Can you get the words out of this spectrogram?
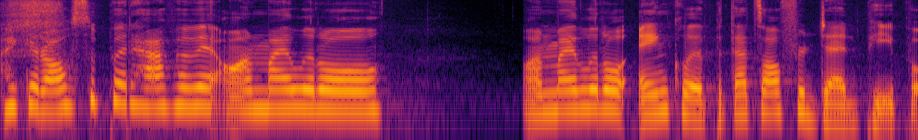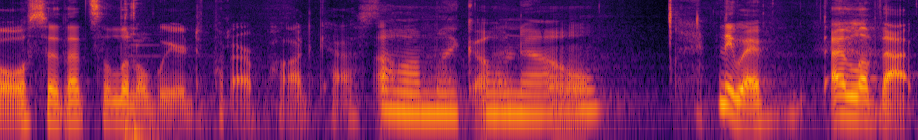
I could also put half of it on my little on my little anklet, but that's all for dead people, so that's a little weird to put our podcast. Oh, on. Oh, I'm like, oh no. Anyway, I love that.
